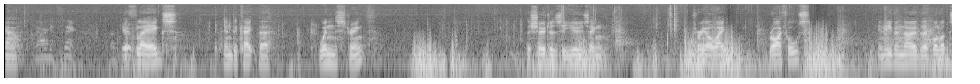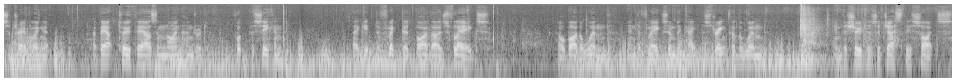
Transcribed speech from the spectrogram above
Now, the flags indicate the wind strength. The shooters are using 308 rifles and even though the bullets are travelling at about 2,900 foot per second they get deflected by those flags or by the wind and the flags indicate the strength of the wind and the shooters adjust their sights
